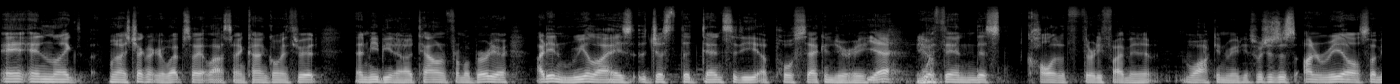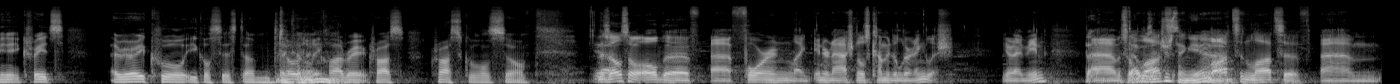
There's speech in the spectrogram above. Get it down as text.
and like when I was checking out your website last night, kind of going through it, and me being out of town from Alberta, I didn't realize just the density of post secondary Yeah. Yeah. within this call it a 35 minute walk in radius, which is just unreal. So I mean, it creates a very cool ecosystem to kind Totally. of collaborate across across schools. So There's also all the uh, foreign like internationals coming to learn English. You know what I mean? um, so that was lots, interesting, yeah. Lots and lots of um,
